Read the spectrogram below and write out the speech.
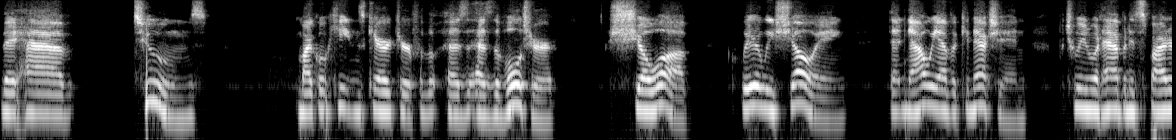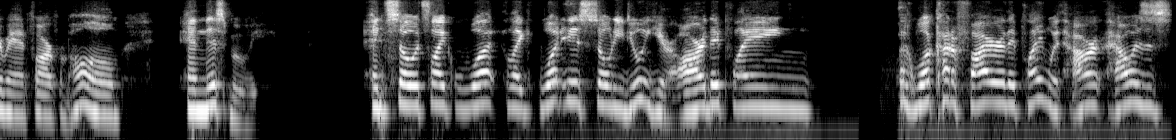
they have Tombs, Michael Keaton's character for the, as as the Vulture, show up, clearly showing that now we have a connection between what happened in Spider-Man Far From Home and this movie. And so it's like what like what is Sony doing here? Are they playing like what kind of fire are they playing with? How are, how is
